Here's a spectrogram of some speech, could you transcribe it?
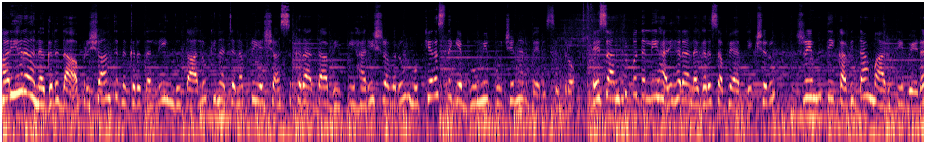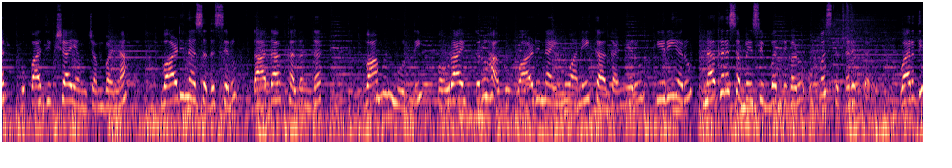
ಹರಿಹರ ನಗರದ ಪ್ರಶಾಂತ ನಗರದಲ್ಲಿ ಇಂದು ತಾಲೂಕಿನ ಜನಪ್ರಿಯ ಶಾಸಕರಾದ ಬಿಪಿ ಹರೀಶ್ ರವರು ಮುಖ್ಯ ರಸ್ತೆಗೆ ಭೂಮಿ ಪೂಜೆ ನೆರವೇರಿಸಿದ್ರು. ಈ ಸಂದರ್ಭದಲ್ಲಿ ಹರಿಹರ ನಗರಸಭೆ ಅಧ್ಯಕ್ಷರು ಶ್ರೀಮತಿ ಕವಿತಾ ಮಾರುತಿ ಬೇಡರ್, ಉಪಾಧ್ಯಕ್ಷ ಎಂ ಜಂಬಣ್ಣ, ವಾರ್ಡಿನ ಸದಸ್ಯರು ದಾದಾ ಕಲಂದರ್ ವಾಮನ್ ಮೂರ್ತಿ ಪೌರಾಯುಕ್ತರು ಹಾಗೂ ವಾರ್ಡಿನ ಇನ್ನೂ ಅನೇಕ ಗಣ್ಯರು ಹಿರಿಯರು ನಗರಸಭೆ ಸಿಬ್ಬಂದಿಗಳು ಉಪಸ್ಥಿತರಿದ್ದರು. ವರದಿ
